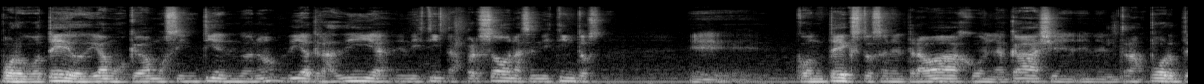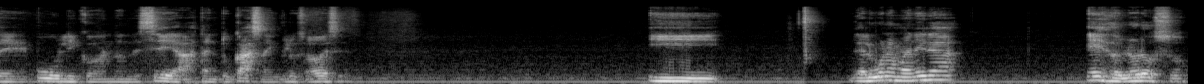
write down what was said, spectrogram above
por goteo, digamos, que vamos sintiendo, ¿no? Día tras día, en distintas personas, en distintos eh, contextos, en el trabajo, en la calle, en, el transporte público, en donde sea, hasta en tu casa incluso a veces. Y de alguna manera es doloroso,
